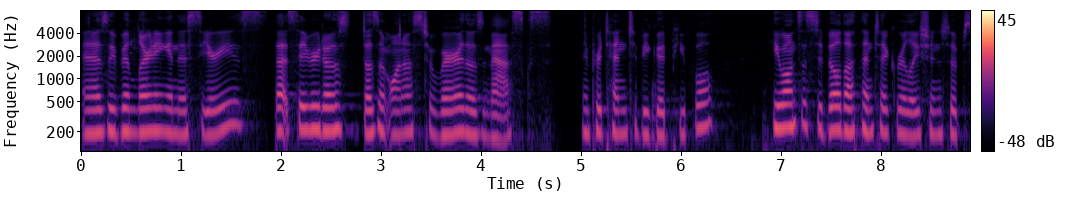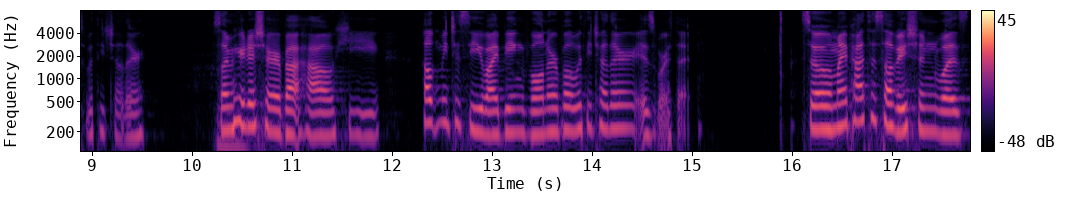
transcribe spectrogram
And as we've been learning in this series, that Savior does, doesn't want us to wear those masks and pretend to be good people he wants us to build authentic relationships with each other. So I'm here to share about how he helped me to see why being vulnerable with each other is worth it. So my path to salvation was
